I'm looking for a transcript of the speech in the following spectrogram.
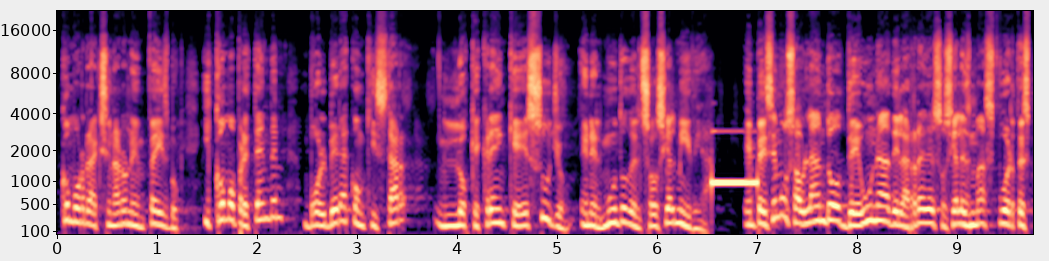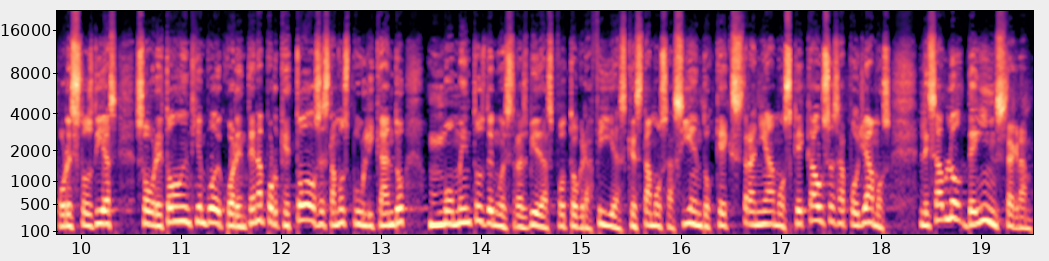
cómo reaccionaron en Facebook y cómo pretenden volver a conquistar lo que creen que es suyo en el mundo del social media. Empecemos hablando de una de las redes sociales más fuertes por estos días, sobre todo en tiempo de cuarentena, porque todos estamos publicando momentos de nuestras vidas, fotografías, qué estamos haciendo, qué extrañamos, qué causas apoyamos. Les hablo de Instagram,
